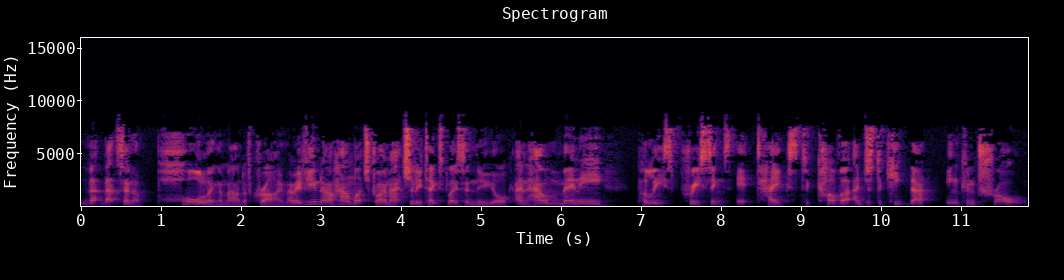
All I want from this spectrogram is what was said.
that, that's an appalling amount of crime. I mean, if you know how much crime actually takes place in New York and how many police precincts it takes to cover and just to keep that in control,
